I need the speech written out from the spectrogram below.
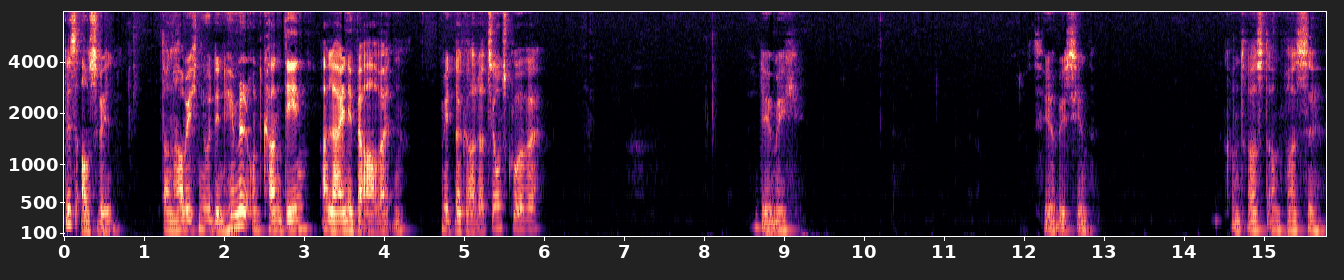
das auswählen. Dann habe ich nur den Himmel und kann den alleine bearbeiten. Mit einer Gradationskurve, indem ich hier ein bisschen Kontrast anpasse.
